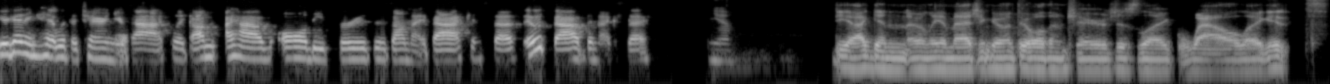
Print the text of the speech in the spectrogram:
you're getting hit with a chair in your back. Like I'm I have all these bruises on my back and stuff. It was bad the next day. Yeah. Yeah, I can only imagine going through all them chairs. Just like wow, like it's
